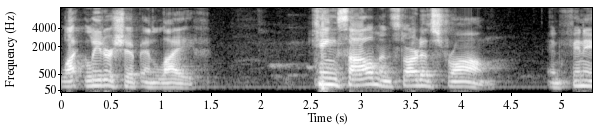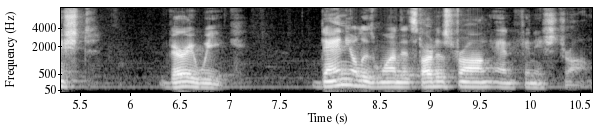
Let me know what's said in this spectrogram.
leadership and life. King Solomon started strong and finished very weak. Daniel is one that started strong and finished strong.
